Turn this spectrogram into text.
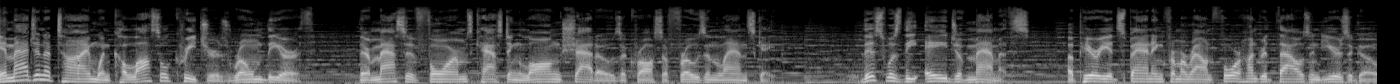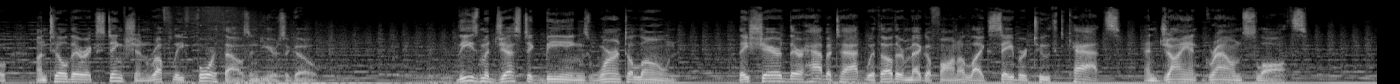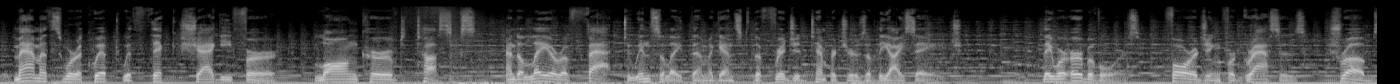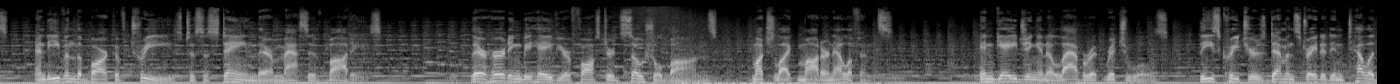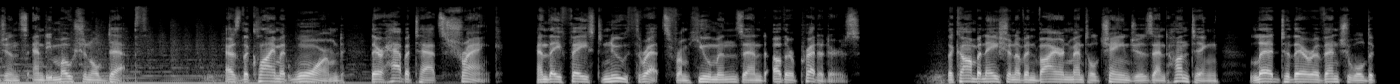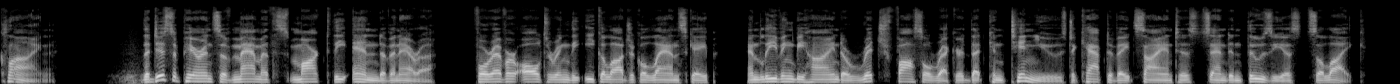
Imagine a time when colossal creatures roamed the earth, their massive forms casting long shadows across a frozen landscape. This was the Age of Mammoths, a period spanning from around 400,000 years ago until their extinction roughly 4,000 years ago. These majestic beings weren't alone. They shared their habitat with other megafauna like saber-toothed cats and giant ground sloths. Mammoths were equipped with thick, shaggy fur, long curved tusks, and a layer of fat to insulate them against the frigid temperatures of the Ice Age. They were herbivores, foraging for grasses, shrubs, and even the bark of trees to sustain their massive bodies. Their herding behavior fostered social bonds, much like modern elephants. Engaging in elaborate rituals, these creatures demonstrated intelligence and emotional depth. As the climate warmed, their habitats shrank, and they faced new threats from humans and other predators. The combination of environmental changes and hunting led to their eventual decline. The disappearance of mammoths marked the end of an era, forever altering the ecological landscape and leaving behind a rich fossil record that continues to captivate scientists and enthusiasts alike.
